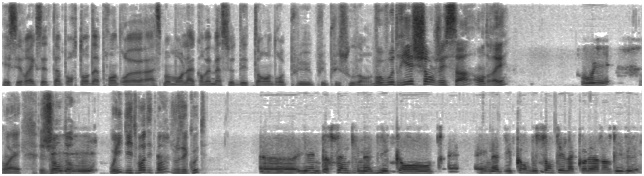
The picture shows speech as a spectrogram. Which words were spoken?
Et c'est vrai que c'est important d'apprendre euh, à ce moment-là quand même à se détendre plus, plus, plus souvent. Vous voudriez changer ça, André? Oui. Ouais. Jean. Dor- Et, Oui, dites-moi, dites-moi. Je vous écoute. euh, Il y a une personne qui m'a dit quand, il m'a dit quand vous sentez la colère arriver,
